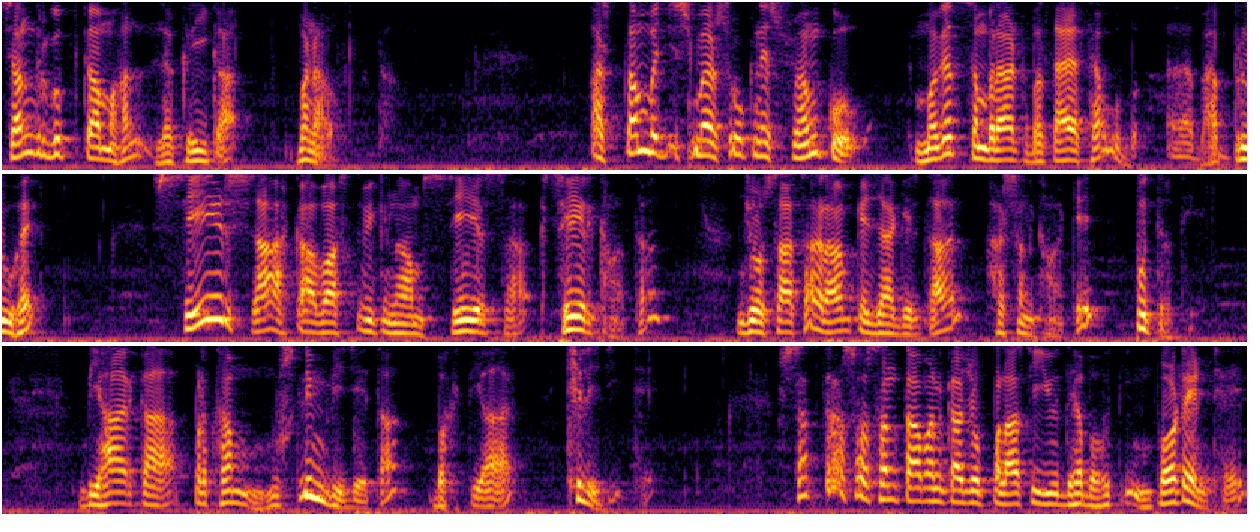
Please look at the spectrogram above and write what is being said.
चंद्रगुप्त का महल लकड़ी का बना हुआ था। स्तंभ जिसमें अशोक ने स्वयं को मगध सम्राट बताया था, वो भब्रू है। शेर शाह का वास्तविक नाम शेर शाह शेर खां था, जो सासाराम के जागीरदार हसन खां के पुत्र थे। बिहार का प्रथम मुस्लिम विजेता बख्तियार खिलजी थे। सत्रह सौ सत्तावन का जो पलासी युद्ध है, बहुत ही इम्पोर्टेंट है,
